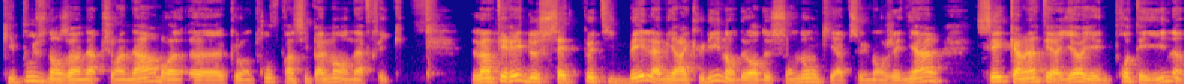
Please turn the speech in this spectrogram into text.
qui pousse dans un, sur un arbre euh, que l'on trouve principalement en Afrique. L'intérêt de cette petite baie, la miraculine, en dehors de son nom qui est absolument génial, c'est qu'à l'intérieur, il y a une protéine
